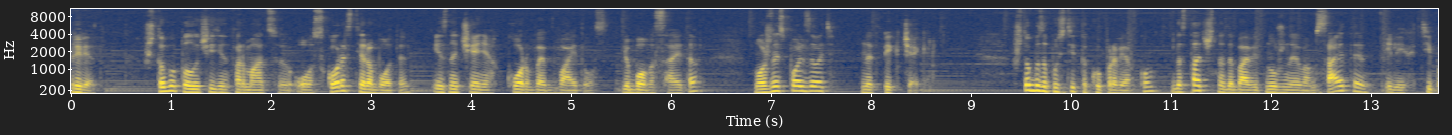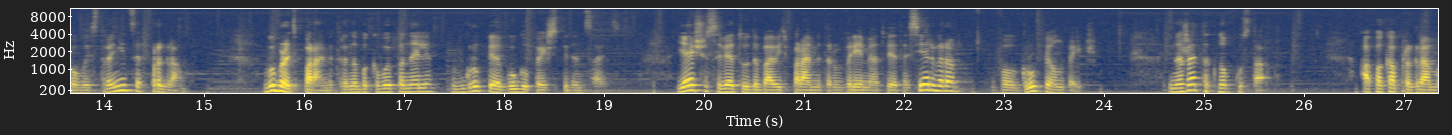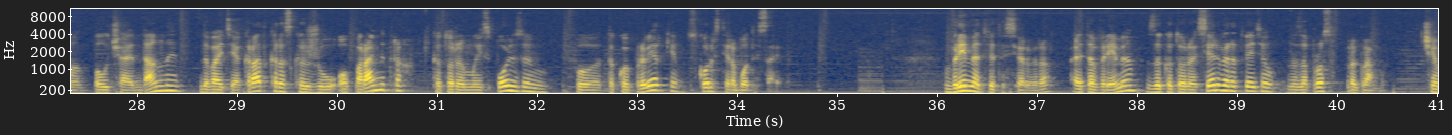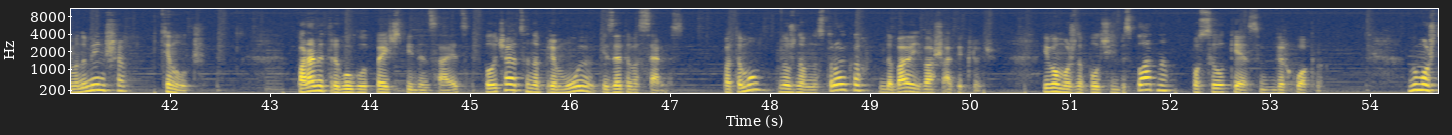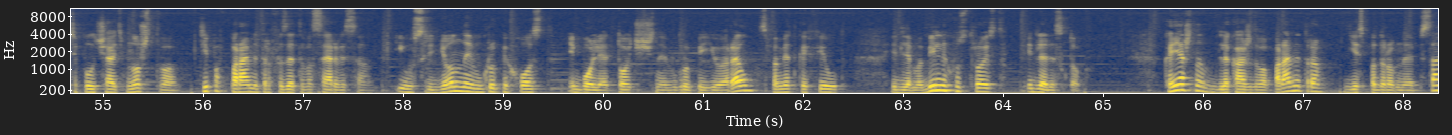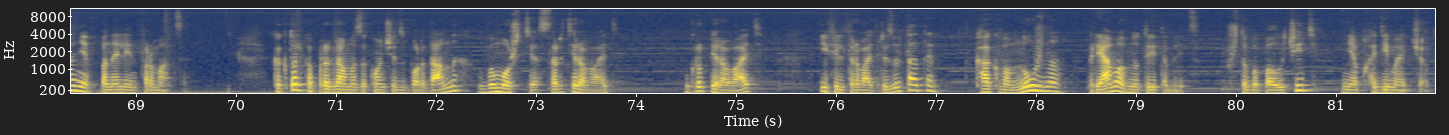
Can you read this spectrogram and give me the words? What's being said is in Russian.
Привет! Чтобы получить информацию о скорости работы и значениях Core Web Vitals любого сайта, можно использовать Netpeak Checker. Чтобы запустить такую проверку, достаточно добавить нужные вам сайты или их типовые страницы в программу. Выбрать параметры на боковой панели в группе Google PageSpeed Insights. Я еще советую добавить параметр время ответа сервера в группе OnPage и нажать на кнопку Start. А пока программа получает данные, давайте я кратко расскажу о параметрах, которые мы используем в такой проверке скорости работы сайта. Время ответа сервера – это время, за которое сервер ответил на запрос от программы. Чем оно меньше, тем лучше. Параметры Google PageSpeed Insights получаются напрямую из этого сервиса, потому нужно в настройках добавить ваш API-ключ. Его можно получить бесплатно по ссылке вверху окна. Вы можете получать множество типов параметров из этого сервиса, и усредненные в группе host, и более точечные в группе URL с пометкой field, и для мобильных устройств, и для десктопа. Конечно, для каждого параметра есть подробное описание в панели информации. Как только программа закончит сбор данных, вы можете сортировать, группировать и фильтровать результаты, как вам нужно, прямо внутри таблицы, чтобы получить необходимый отчет.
